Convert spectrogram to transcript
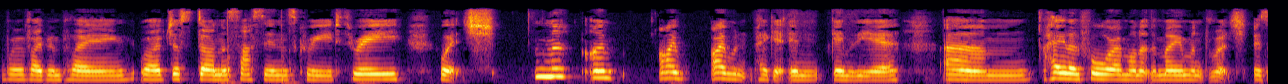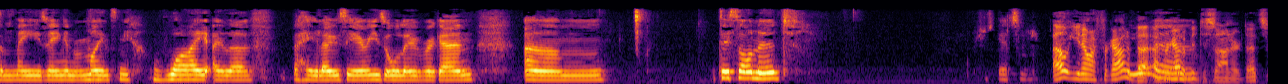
what have I been playing? Well, I've just done Assassin's Creed 3, which mm, I'm I I wouldn't peg it in Game of the Year. Um, Halo 4 I'm on at the moment, which is amazing and reminds me why I love the Halo series all over again. Um, Dishonored. Get Oh, you know, I forgot about I forgot about Dishonored. That's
